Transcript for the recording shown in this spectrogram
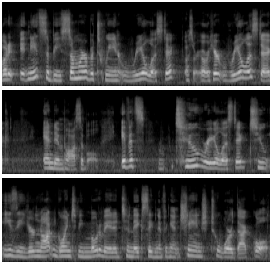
but it, it needs to be somewhere between realistic, oh, sorry, or here, realistic and impossible. If it's too realistic, too easy, you're not going to be motivated to make significant change toward that goal.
